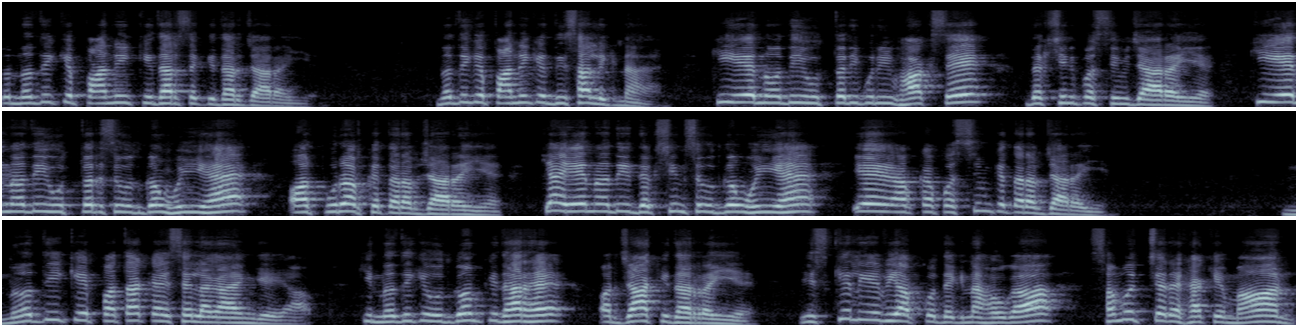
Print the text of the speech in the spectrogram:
तो नदी के पानी किधर से किधर जा रही है? नदी के पानी के दिशा लिखना है कि ये नदी उत्तरी पूर्वी भाग से दक्षिण पश्चिम जा रही है, कि ये नदी उत्तर से उद्गम हुई है और पूर्व की तरफ़ जा रही है। क्या ये नदी दक्षिण से उद्गम हुई है? ये आपका पश्चिम की तरफ़ जा रही है। नदी के पता कैसे लगाएँगे आप कि नदी के उद्गम किधर है और जा किधर रही है? इसके लिए भी आपको देखना होगा समुच्च रेखा के मान।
